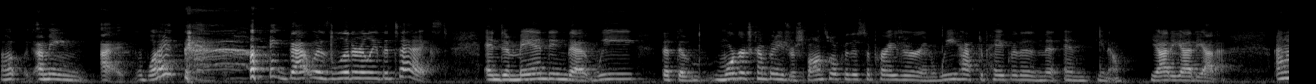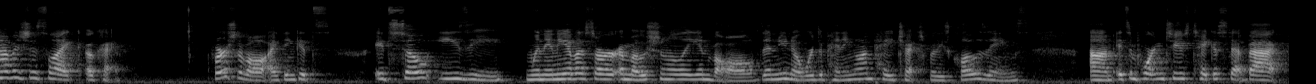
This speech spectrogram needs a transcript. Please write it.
Oh, I mean, I, what? like that was literally the text and demanding that we, that the mortgage company is responsible for this appraiser and we have to pay for this and, and you know, yada, yada, yada. And I was just like, okay, first of all, I think it's, it's so easy when any of us are emotionally involved and, you know, we're depending on paychecks for these closings. Um, it's important to take a step back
